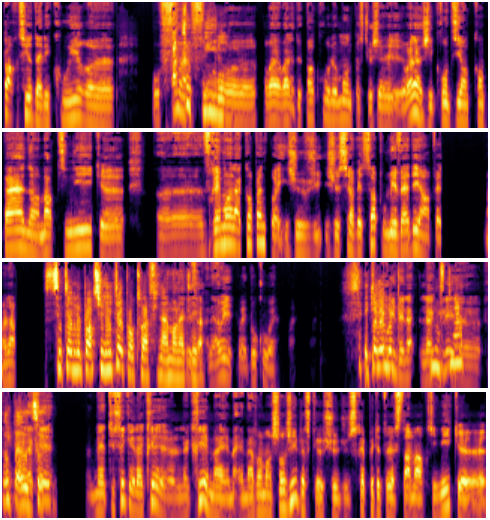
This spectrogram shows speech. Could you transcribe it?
partir, d'aller courir au fin fond, ouais, voilà, de parcourir le monde parce que j'ai, voilà, j'ai grandi en campagne, en Martinique, euh, vraiment à la campagne, quoi. Et je, je, je servais de ça pour m'évader, en fait. Voilà. C'était une opportunité pour toi, finalement, la clé. Ah oui, ouais, beaucoup, ouais. Et quelle est oui, mais la, la clé, euh, la clé mais tu sais que la clé, euh, la clé, m'a, m'a vraiment changé parce que je, je serais peut-être resté en Martinique, euh,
